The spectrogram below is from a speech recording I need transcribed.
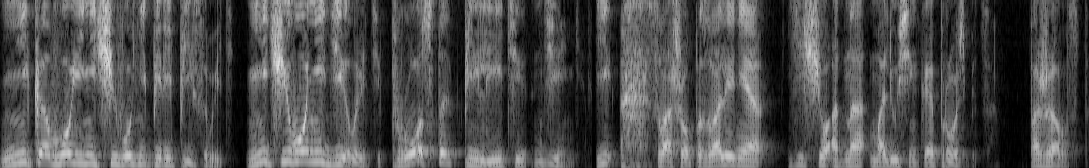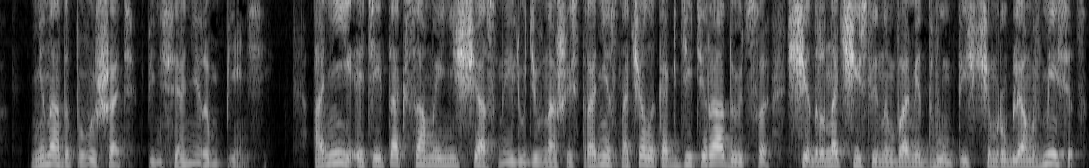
никого и ничего не переписывайте, ничего не делайте, просто пилите деньги. И, с вашего позволения, еще одна малюсенькая просьбица. Пожалуйста, не надо повышать пенсионерам пенсии. Они, эти и так самые несчастные люди в нашей стране, сначала как дети радуются щедро начисленным вами двум тысячам рублям в месяц,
